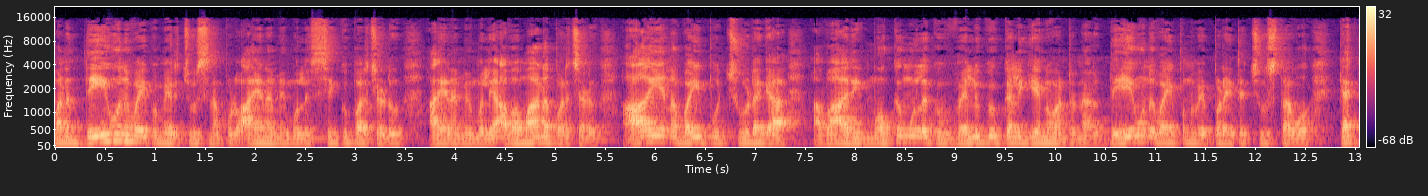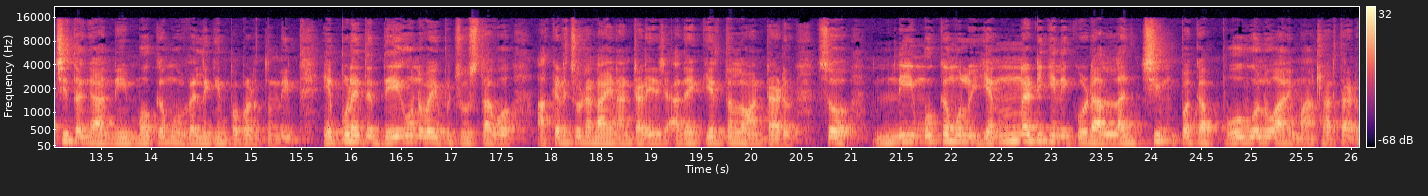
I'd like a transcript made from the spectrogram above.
మనం దేవుని వైపు మీరు చూసినప్పుడు ఆయన మిమ్మల్ని సిగ్గుపరచడు ఆయన మిమ్మల్ని అవమానపరచడు. ఆయన వైపు చూడగా వారి ముఖములకు వెలుగు కలిగేను అంటున్నారు. దేవుని వైపు నువ్వు ఎప్పుడైతే చూస్తావో? ఖచ్చితంగా నీ ముఖము వెలిగింపబడుతుంది. ఎప్పుడైతే దేవుని వైపు చూస్తావో అక్కడ చూడండి ఆయన అంటాడు అదే కీర్తనలో అంటాడు. సో నీ ముఖములు ఎన్నటికి కూడా లజ్జింపక పోవును అని మాట్లాడతాడు.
